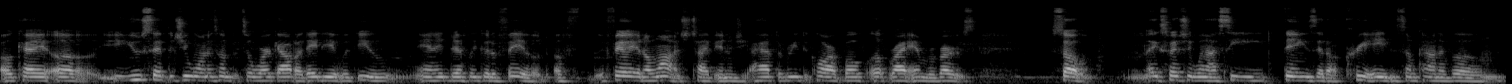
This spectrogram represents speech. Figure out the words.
okay uh you said that you wanted something to work out or they did with you and it definitely could have failed. A, failure to launch type energy. I have to read the card both upright and reverse. So especially when i see things that are creating some kind of um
